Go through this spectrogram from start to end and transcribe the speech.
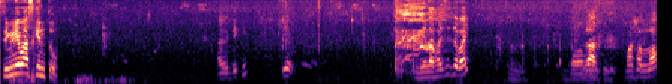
চিংড়ি মাছ কিন্তু। আরে দেখি মেলা হয়েছে যে ভাই? বড়া মাশাল্লাহ।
